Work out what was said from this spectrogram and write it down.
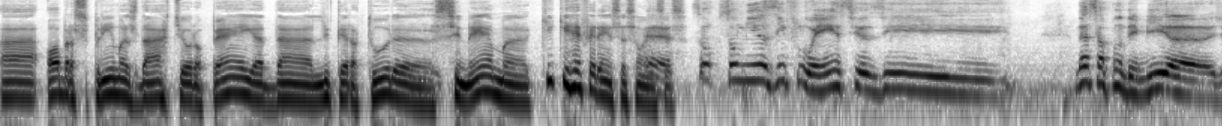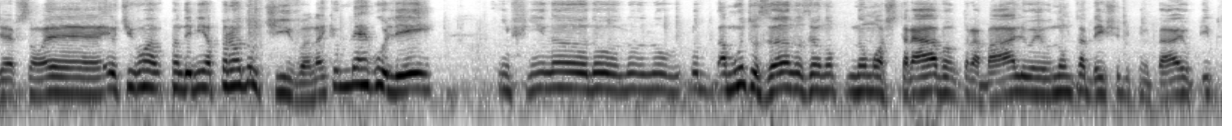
a obras-primas da arte europeia, da literatura, cinema? Que, que referências são é, essas? São, são minhas influências e nessa pandemia, Jefferson, é, eu tive uma pandemia produtiva, né, que eu mergulhei, enfim, no, no, no, há muitos anos eu não, não mostrava o trabalho, eu nunca deixo de pintar, eu pinto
